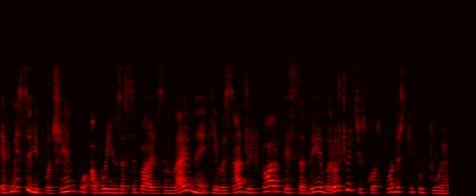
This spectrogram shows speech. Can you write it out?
як місце відпочинку або їх засипають землею, на якій висаджують парки, сади, вирощують сільськогосподарські культури.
